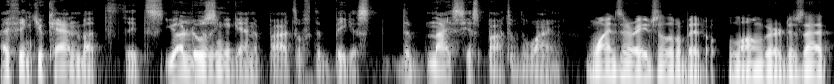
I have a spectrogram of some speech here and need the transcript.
i think you can but it's you are losing again a part of the biggest the nicest part of the wine. Wines that are aged a little bit longer, does that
